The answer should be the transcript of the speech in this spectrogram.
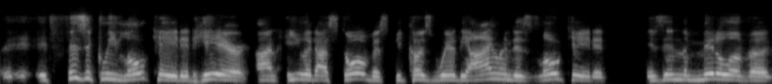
it's physically located here on Ilha das Couves because where the island is located is in the middle of a,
